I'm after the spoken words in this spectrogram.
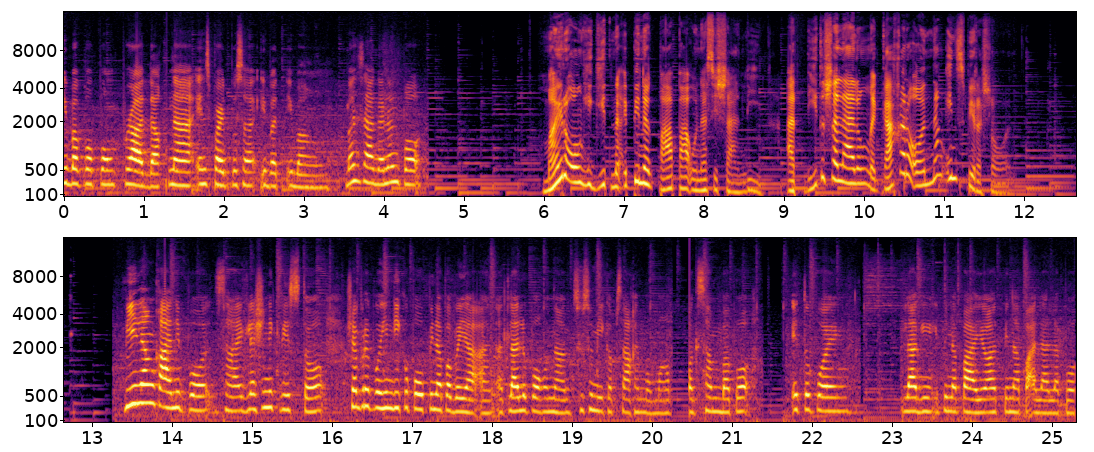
iba po pong product na inspired po sa iba't ibang bansa, ganun po. Mayroong higit na ipinagpapauna si Shanley at dito siya lalong nagkakaroon ng inspirasyon. Bilang kaani po sa Iglesia ni Cristo, syempre po hindi ko po pinapabayaan at lalo po ako nagsusumikap sa akin mga pagsamba po. Ito po ay laging ipinapayo at pinapaalala po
